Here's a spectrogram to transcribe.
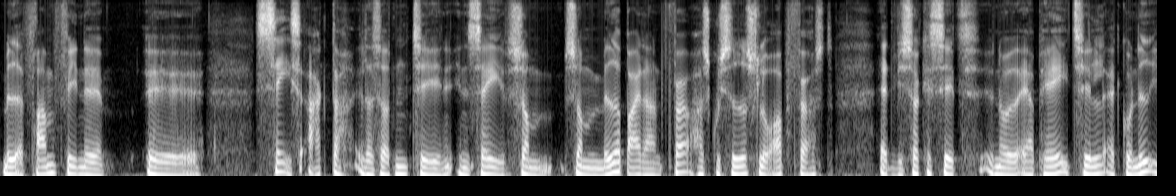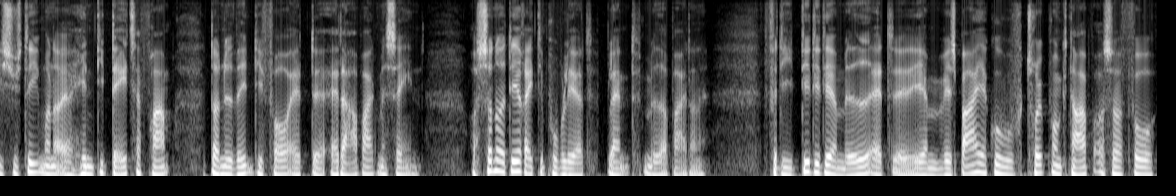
med at fremfinde øh, sagsakter eller sådan til en, en sag, som, som medarbejderen før har skulle sidde og slå op først, at vi så kan sætte noget RPA til at gå ned i systemerne og hente de data frem, der er nødvendige for at, øh, at arbejde med sagen. Og sådan noget, det er rigtig populært blandt medarbejderne. Fordi det er det der med, at øh, jamen, hvis bare jeg kunne trykke på en knap og så få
